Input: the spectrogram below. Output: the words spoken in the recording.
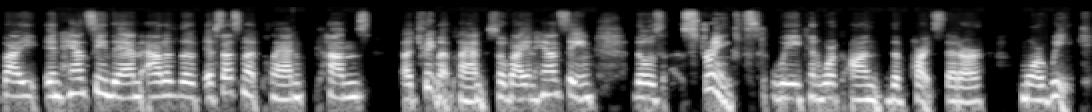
by enhancing then out of the assessment plan comes a treatment plan. So by enhancing those strengths we can work on the parts that are more weak.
